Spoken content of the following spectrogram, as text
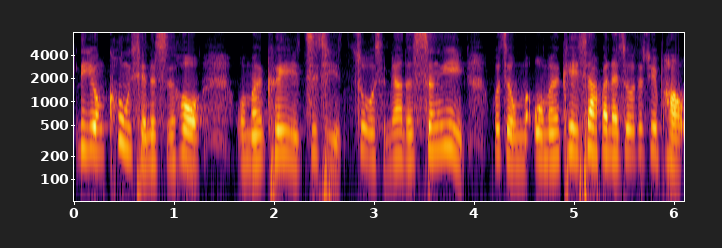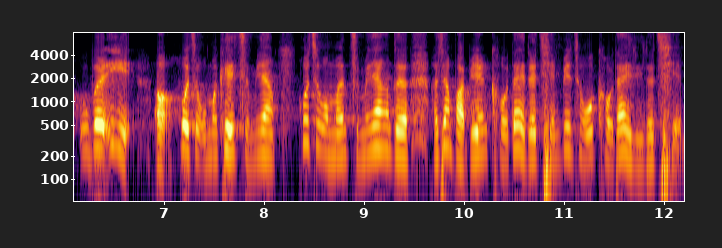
利用空闲的时候，我们可以自己做什么样的生意，或者我们我们可以下班的时候再去跑 Uber EAT，哦，或者我们可以怎么样，或者我们怎么样的，好像把别人口袋里的钱变成我口袋里的钱。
